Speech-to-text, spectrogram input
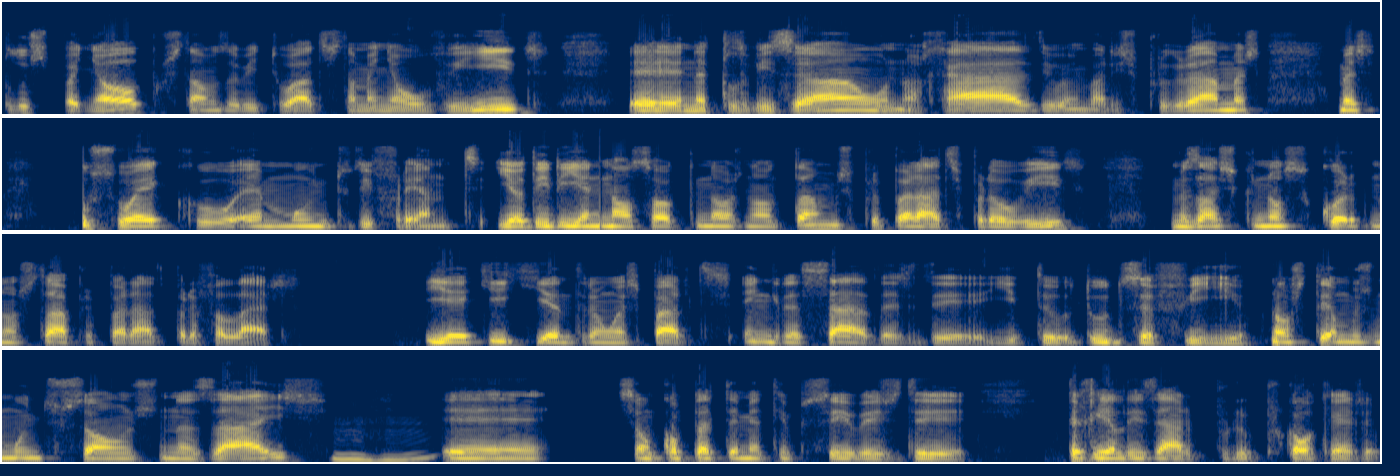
pelo espanhol, porque estamos habituados também a ouvir eh, na televisão, na rádio, em vários programas, mas o sueco é muito diferente. E eu diria não só que nós não estamos preparados para ouvir, mas acho que o nosso corpo não está preparado para falar. E é aqui que entram as partes engraçadas de, do, do desafio. Nós temos muitos sons nasais, uhum. eh, são completamente impossíveis de, de realizar por, por qualquer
